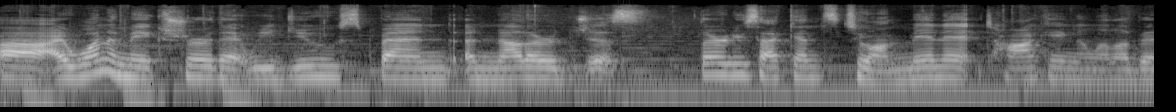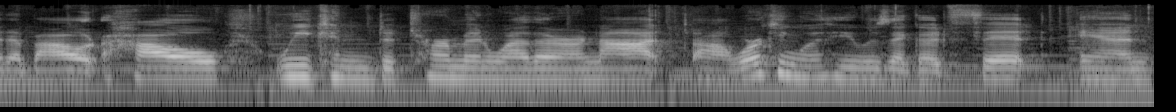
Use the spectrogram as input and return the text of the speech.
Uh, I want to make sure that we do spend another just 30 seconds to a minute talking a little bit about how we can determine whether or not uh, working with you is a good fit and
